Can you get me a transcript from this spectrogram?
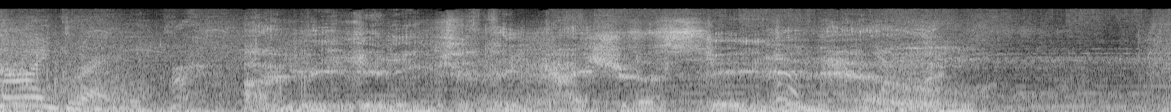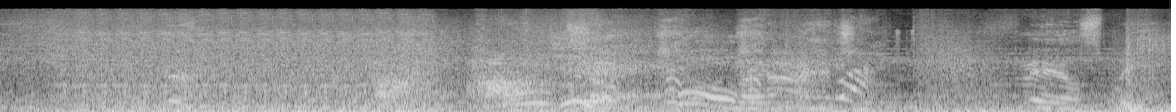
migraine. I'm beginning to think I should have stayed in hell. Fails me.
